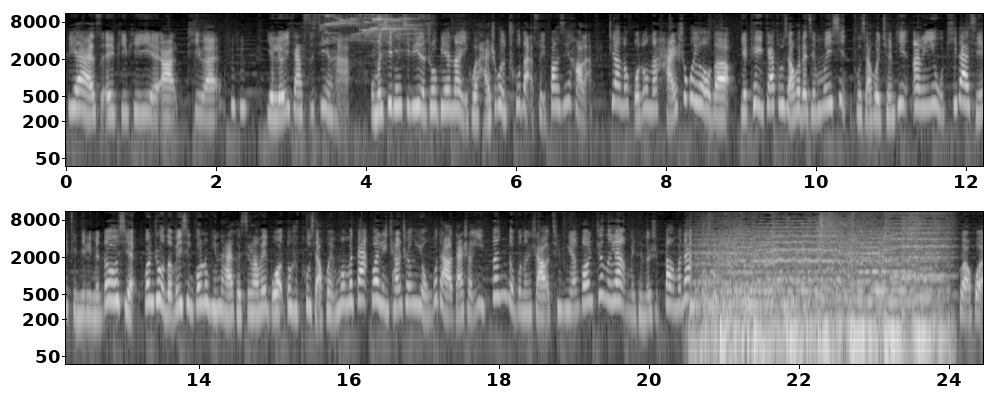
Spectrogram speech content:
？D I S A P P E A R T Y，也留一下私信哈。我们谢天谢地的周边呢，也会还是会出的，所以放心好了，这样的活动呢还是会有的，也可以加兔小慧的节目微信，兔小慧全拼二零一五 T 大写，简介里面都有写。关注我的微信公众平台和新浪微博都是兔小慧，么么哒！万里长城永不倒，打赏一分都不能少，青春阳光正能量，每天都是棒棒哒！兔小慧，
